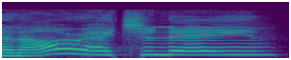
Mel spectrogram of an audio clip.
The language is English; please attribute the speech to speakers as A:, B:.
A: and I'll write your name.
